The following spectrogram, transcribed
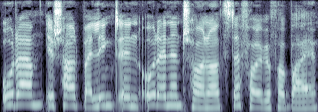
Oder ihr schaut bei LinkedIn oder in den Show Notes der Folge vorbei.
